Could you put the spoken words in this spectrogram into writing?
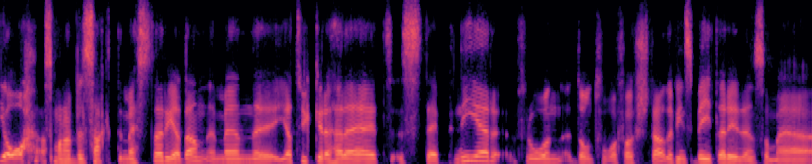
Ja, alltså man har väl sagt det mesta redan, men eh, jag tycker det här är ett stepp ner från de två första. Det finns bitar i den som är,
